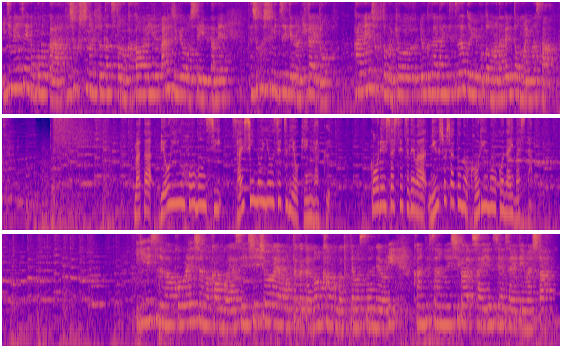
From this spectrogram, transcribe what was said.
1年生の頃から多職種の人たちとの関わりある授業をしているため多職種についての理解と関連職との協力が大切だということを学べると思いましたまた病院を訪問し最新の医療設備を見学高齢者施設では入所者との交流も行いました。看護や精神障害を持った方の看護がとても進んでおり患者さんの意思が最優先されていました。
